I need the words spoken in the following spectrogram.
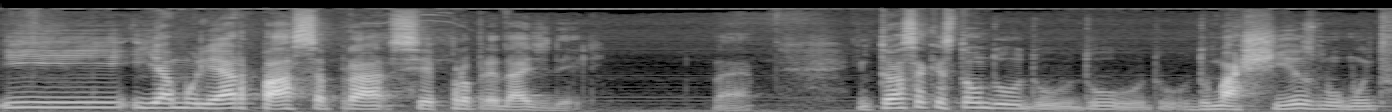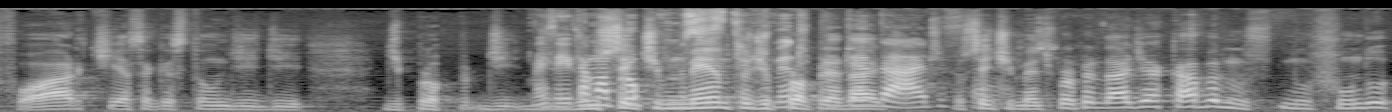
e, e a mulher passa para ser propriedade dele. Né? Então, essa questão do, do, do, do machismo muito forte, essa questão de, de, de, de, de tá um sentimento, de propriedade. propriedade o sentimento de propriedade acaba, no, no fundo,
